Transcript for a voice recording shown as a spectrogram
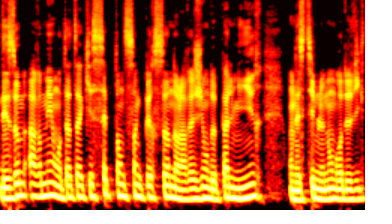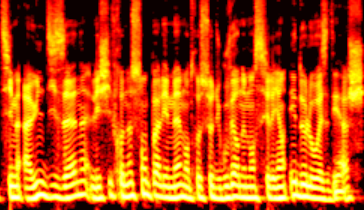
Des hommes armés ont attaqué 75 personnes dans la région de Palmyre. On estime le nombre de victimes à une dizaine. Les chiffres ne sont pas les mêmes entre ceux du gouvernement syrien et de l'OSDH.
